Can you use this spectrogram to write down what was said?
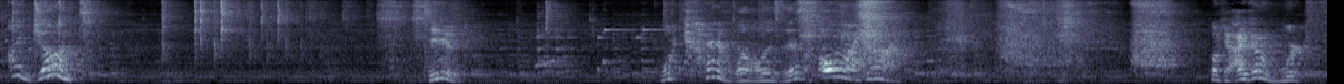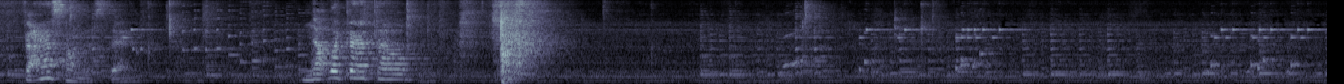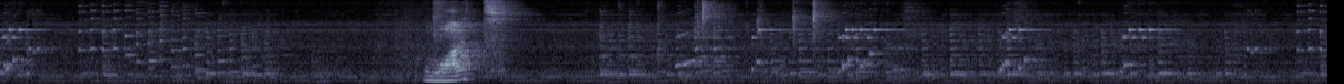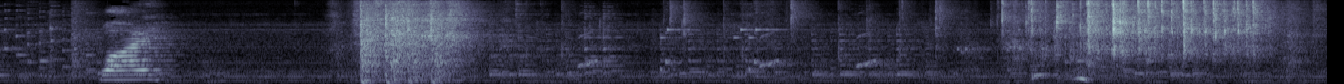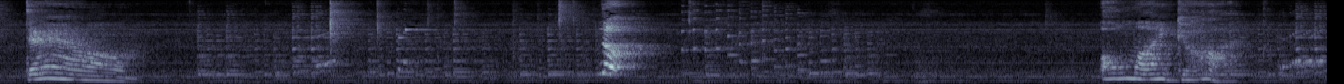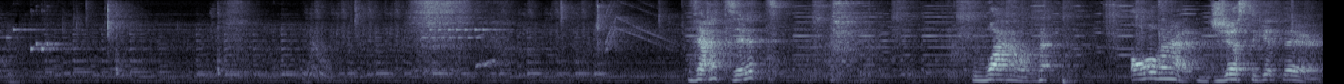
I jumped. Dude. What kind of level is this? Oh my god. Okay, I gotta work fast on this thing. Not like that though. Damn. No. Oh my god. That's it? Wow, that, all that just to get there.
